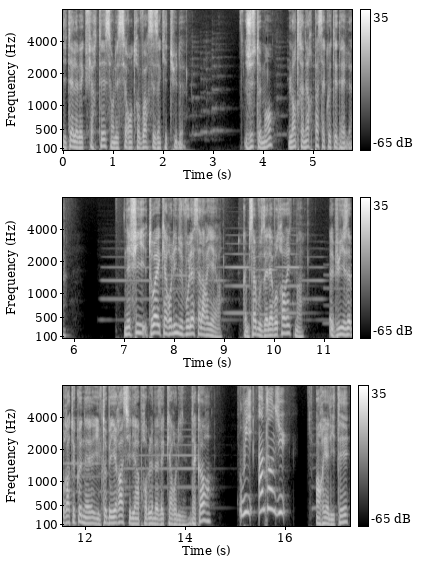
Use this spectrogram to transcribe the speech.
dit-elle avec fierté sans laisser entrevoir ses inquiétudes. Justement, l'entraîneur passe à côté d'elle. Nefi, toi et Caroline, je vous laisse à l'arrière. Comme ça, vous allez à votre rythme. Et puis Zebra te connaît, il t'obéira s'il y a un problème avec Caroline, d'accord? Oui, entendu. En réalité,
